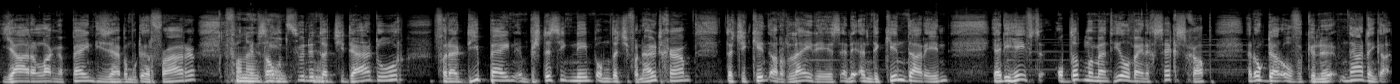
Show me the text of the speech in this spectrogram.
jarenlange pijn die ze hebben moeten ervaren? Van hun en zal kind, het kunnen ja. dat je daardoor vanuit die pijn een beslissing neemt... omdat je vanuit gaat dat je kind aan het lijden is. En, en de kind daarin, ja, die heeft op dat moment heel weinig zeggenschap... en ook daarover kunnen nadenken.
